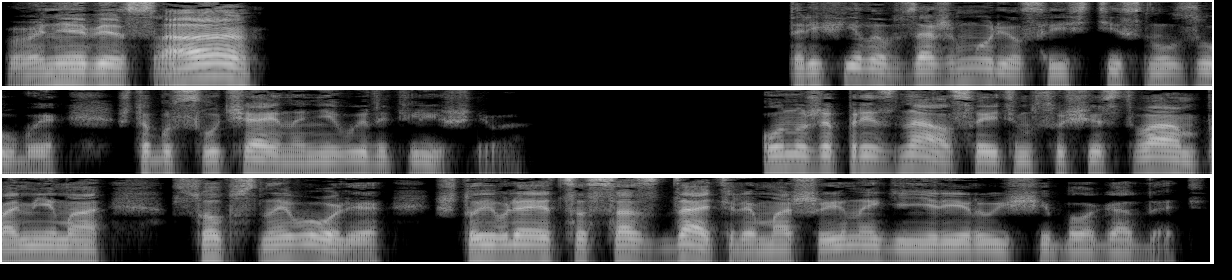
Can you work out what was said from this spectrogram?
в небеса? Трефилов зажмурился и стиснул зубы, чтобы случайно не выдать лишнего. Он уже признался этим существам, помимо собственной воли, что является создателем машины, генерирующей благодать.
